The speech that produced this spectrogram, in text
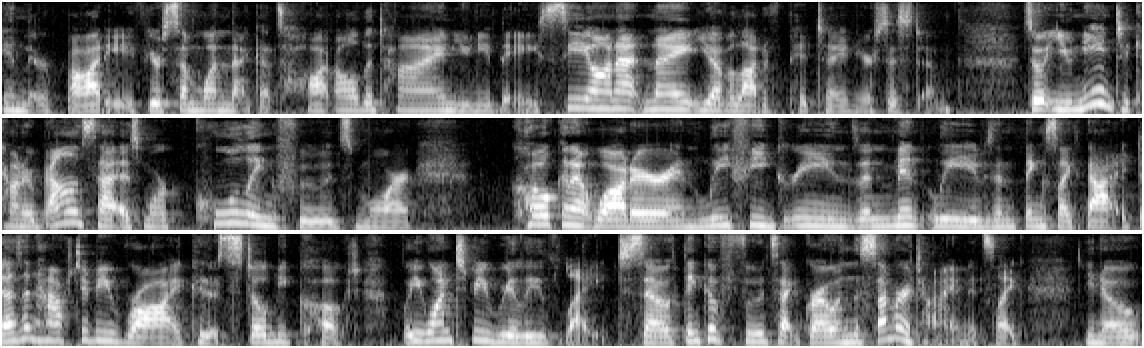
in their body. If you're someone that gets hot all the time, you need the AC on at night, you have a lot of pitta in your system. So what you need to counterbalance that is more cooling foods, more coconut water and leafy greens and mint leaves and things like that. It doesn't have to be raw, it could still be cooked, but you want it to be really light. So think of foods that grow in the summertime. It's like, you know,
